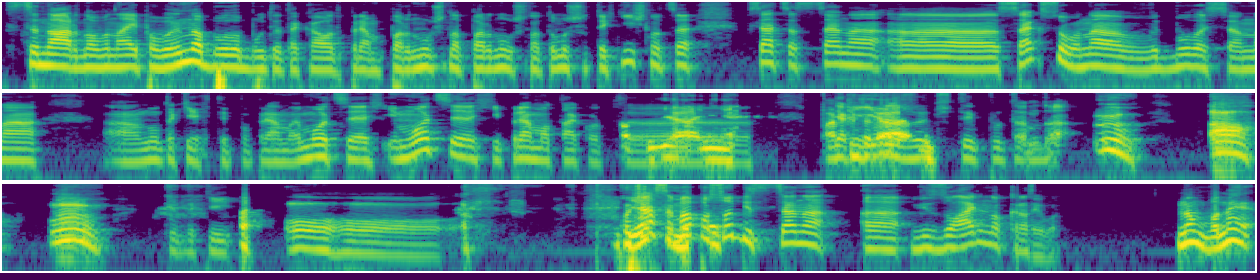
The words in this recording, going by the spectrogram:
сценарно вона і повинна була бути така, от прям парнушна-парнушна, тому що технічно це вся ця сцена а, сексу вона відбулася на а, ну, таких, типу, прямо емоціях, емоціях, і прямо так, от. Я, ні. Як то кажуть, типу, там, да. А, Ти такий ого. Хоча сама по собі сцена а, візуально красива. Ну, вони,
